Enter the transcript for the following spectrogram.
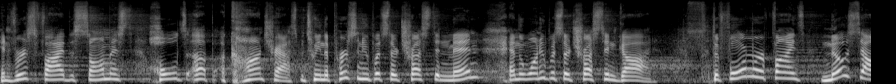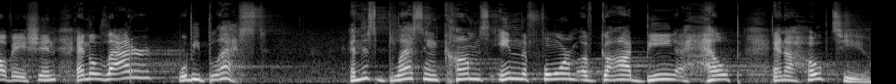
In verse 5, the psalmist holds up a contrast between the person who puts their trust in men and the one who puts their trust in God. The former finds no salvation, and the latter will be blessed. And this blessing comes in the form of God being a help and a hope to you.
